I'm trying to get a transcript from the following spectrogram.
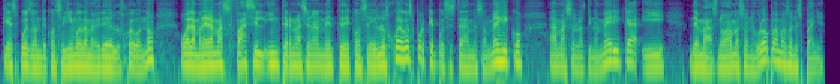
que es pues donde conseguimos la mayoría de los juegos, ¿no? O la manera más fácil internacionalmente de conseguir los juegos, porque pues está Amazon México, Amazon Latinoamérica y demás, ¿no? Amazon Europa, Amazon España.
